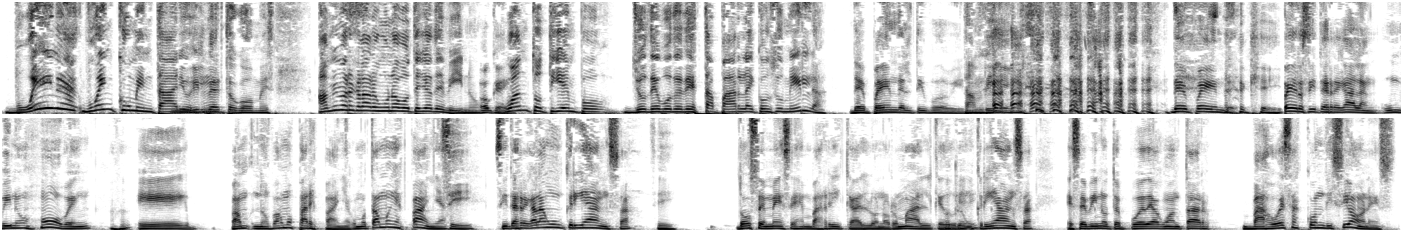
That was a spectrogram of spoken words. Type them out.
Buena, buen comentario, Gilberto Gómez. A mí me regalaron una botella de vino. ¿Cuánto tiempo yo debo de destaparla y consumirla? Depende del tipo de vino. También. Depende. Pero si te regalan un vino joven, eh, nos vamos para España. Como estamos en España, si te regalan un crianza, 12 meses en barrica es lo normal que dure un crianza, ese vino te puede aguantar bajo esas condiciones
